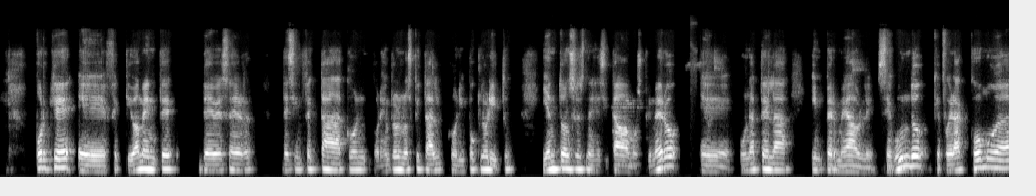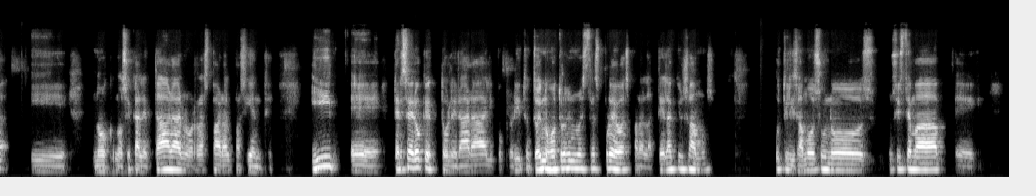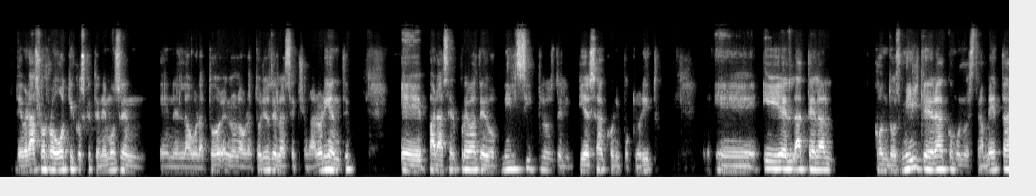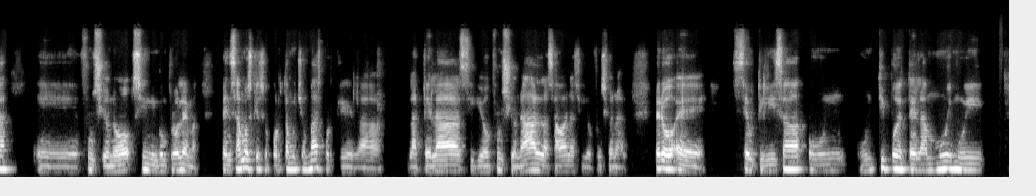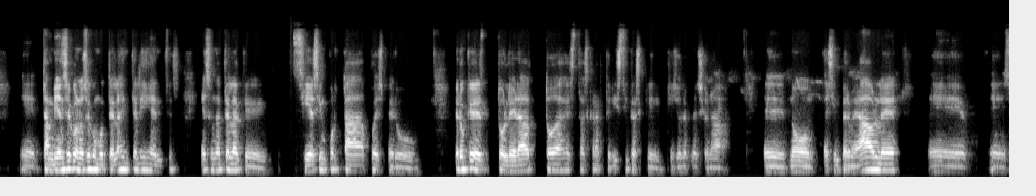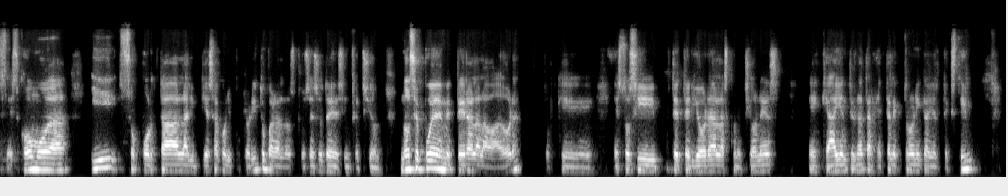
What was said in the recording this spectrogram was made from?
Porque eh, efectivamente debe ser desinfectada con, por ejemplo, en un hospital con hipoclorito, y entonces necesitábamos primero eh, una tela impermeable, segundo, que fuera cómoda y no, no se calentara, no raspara al paciente, y eh, tercero, que tolerara el hipoclorito. Entonces nosotros en nuestras pruebas para la tela que usamos, utilizamos unos, un sistema de brazos robóticos que tenemos en, el laboratorio, en los laboratorios de la seccional Oriente eh, para hacer pruebas de 2.000 ciclos de limpieza con hipoclorito. Eh, y la tela con 2.000, que era como nuestra meta, eh, funcionó sin ningún problema. Pensamos que soporta mucho más porque la, la tela siguió funcional, la sábana siguió funcional, pero se utiliza un, un, tipo de tela muy, muy eh, también se conoce como telas inteligentes. Es una tela que sí es importada, pues, pero, pero que tolera todas estas características que, que yo les mencionaba. Eh, no es impermeable, eh, es, cómoda y soporta la limpieza con hipoclorito para los procesos de desinfección. No se puede meter a la lavadora porque esto sí deteriora las conexiones eh, que hay entre una tarjeta electrónica y el textil,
